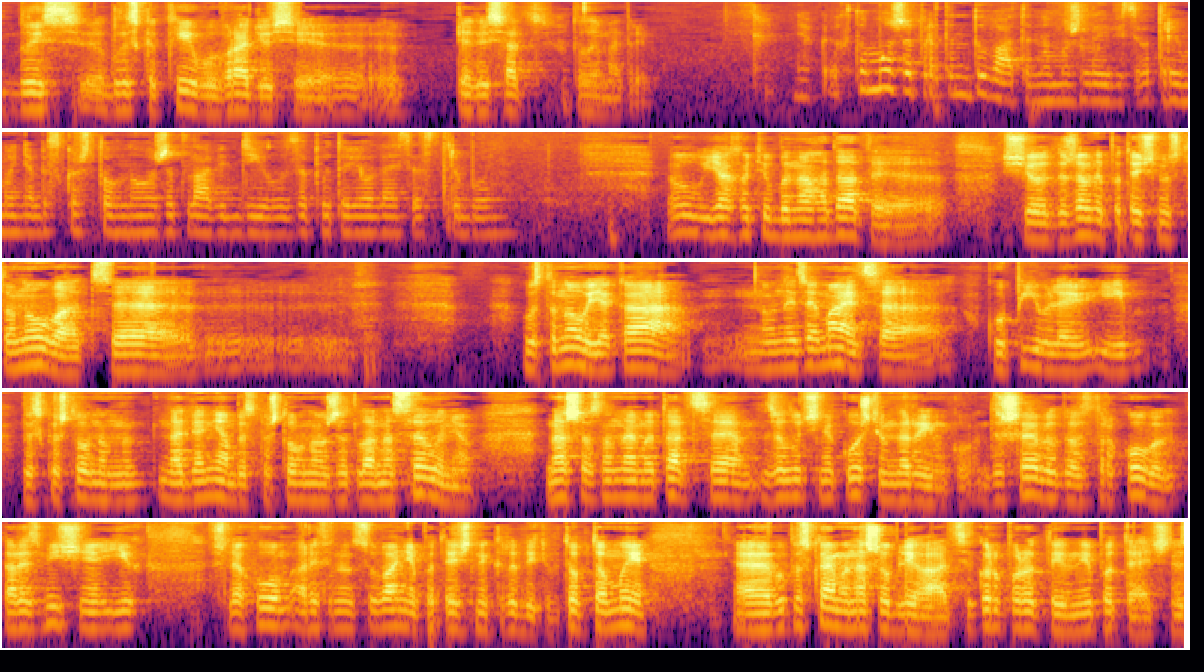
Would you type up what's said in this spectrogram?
близь, близько Києву в радіусі е, 50 кілометрів. Хто може претендувати на можливість отримання безкоштовного житла від ДІУ? Запитує Олеся з трибуні. Ну, я хотів би нагадати, е, що Державна іпотечна установа це е, установа, яка ну, не займається купівлею і безкоштовним наданням безкоштовного житла населенню. Наша основна мета це залучення коштів на ринку, дешевих, довгострокових та розміщення їх шляхом рефінансування іпотечних кредитів. Тобто ми е, випускаємо наші облігації, корпоративні, іпотечні,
